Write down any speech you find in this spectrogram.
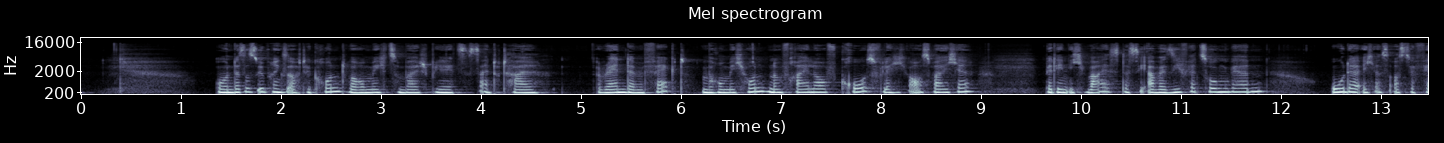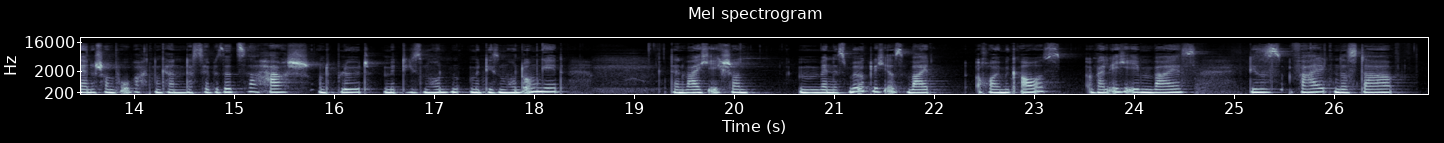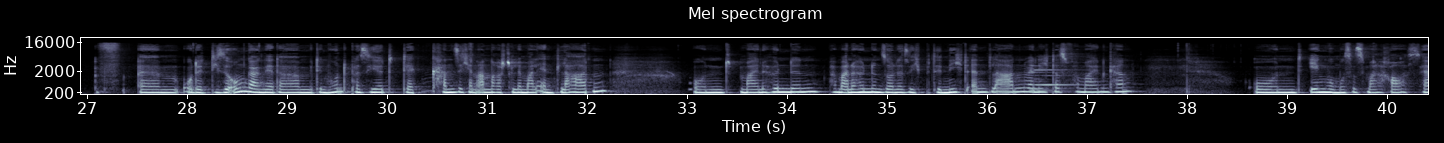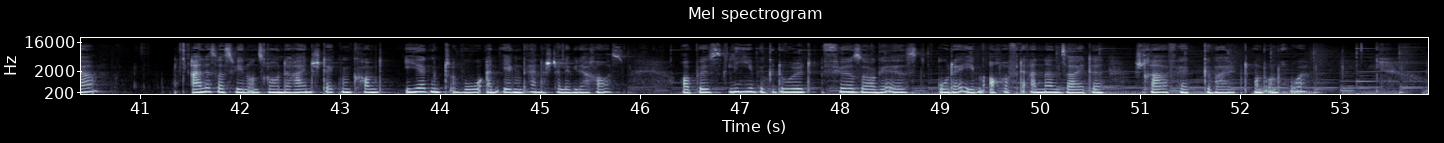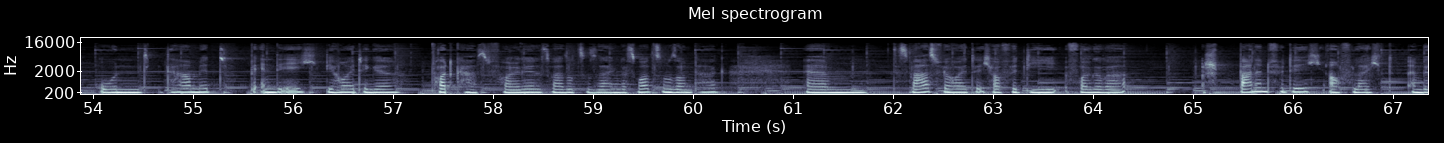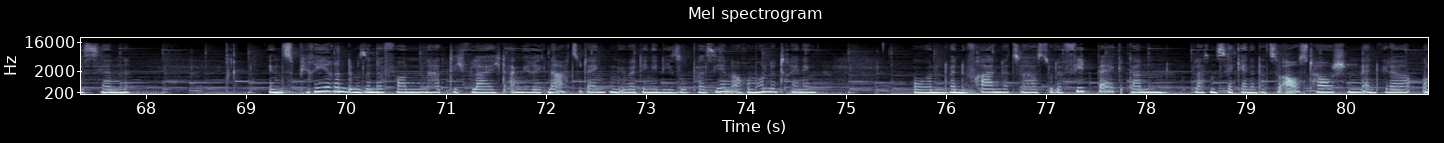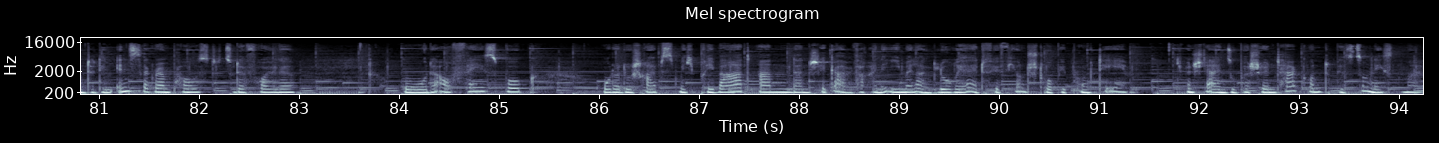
Und das ist übrigens auch der Grund, warum ich zum Beispiel, jetzt ist ein total random Fact, warum ich Hunden im Freilauf großflächig ausweiche, bei denen ich weiß, dass sie aversiv erzogen werden oder ich es aus der Ferne schon beobachten kann, dass der Besitzer harsch und blöd mit diesem Hund, mit diesem Hund umgeht, dann weiche ich schon, wenn es möglich ist, weiträumig aus, weil ich eben weiß, dieses Verhalten, das da ähm, oder dieser Umgang, der da mit dem Hund passiert, der kann sich an anderer Stelle mal entladen. Und meine Hündin, bei meiner Hündin soll er sich bitte nicht entladen, wenn ich das vermeiden kann. Und irgendwo muss es mal raus, ja. Alles, was wir in unsere Hunde reinstecken, kommt irgendwo an irgendeiner Stelle wieder raus. Ob es Liebe, Geduld, Fürsorge ist oder eben auch auf der anderen Seite Strafe, Gewalt und Unruhe. Und damit beende ich die heutige Podcast-Folge. Das war sozusagen das Wort zum Sonntag. Ähm, das war's für heute. Ich hoffe, die Folge war spannend für dich, auch vielleicht ein bisschen inspirierend im Sinne von, hat dich vielleicht angeregt nachzudenken über Dinge, die so passieren, auch im Hundetraining. Und wenn du Fragen dazu hast oder Feedback, dann lass uns sehr gerne dazu austauschen, entweder unter dem Instagram-Post zu der Folge oder auf Facebook oder du schreibst mich privat an, dann schick einfach eine E-Mail an gloria.fifi und Ich wünsche dir einen super schönen Tag und bis zum nächsten Mal.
